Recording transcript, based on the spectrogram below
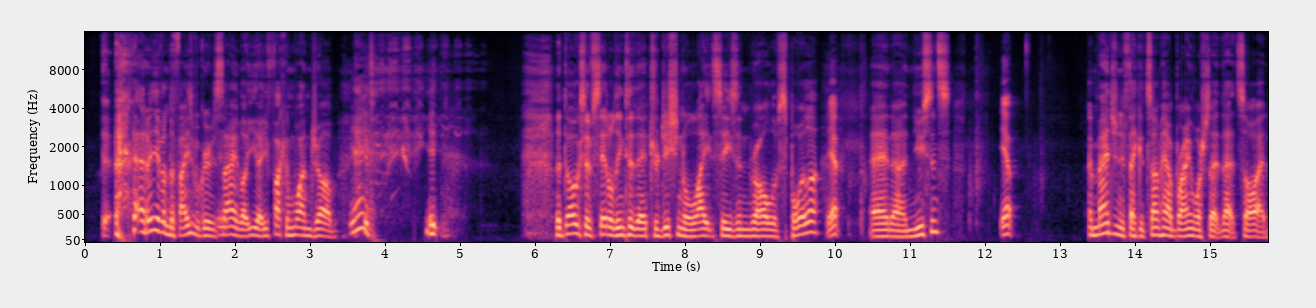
and even the Facebook group is saying, like, you know, you fucking one job. Yeah. it, The dogs have settled into their traditional late season role of spoiler yep. and uh, nuisance. Yep. Imagine if they could somehow brainwash that, that side.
